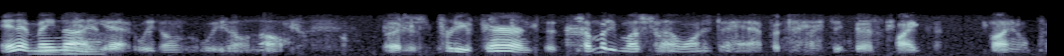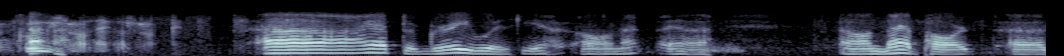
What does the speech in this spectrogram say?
and it may not yet. We don't we don't know, but it's pretty apparent that somebody must not want it to happen. I think that's my final conclusion on that. I have to agree with you on that uh, on that part, uh,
